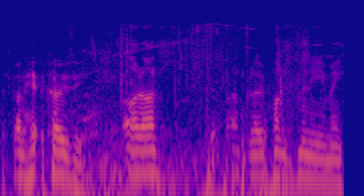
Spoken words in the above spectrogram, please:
Let's go and hit the cozy. Hold on. Blue pump's mini me.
